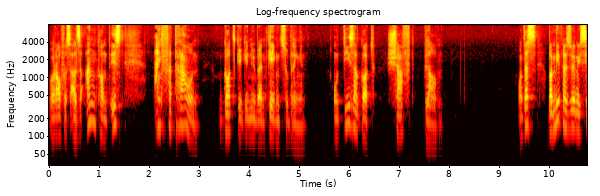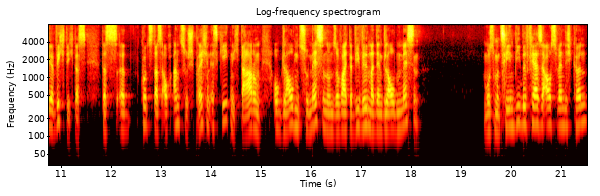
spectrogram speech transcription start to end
Worauf es also ankommt, ist ein Vertrauen Gott gegenüber entgegenzubringen. Und dieser Gott schafft Glauben. Und das war mir persönlich sehr wichtig, dass, dass, äh, kurz das auch anzusprechen. Es geht nicht darum, oh, Glauben zu messen und so weiter. Wie will man denn Glauben messen? Muss man zehn Bibelverse auswendig können?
